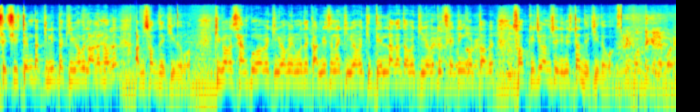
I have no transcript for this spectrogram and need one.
সেই সিস্টেমটা ক্লিপটা কীভাবে লাগানো হবে আমি সব দেখিয়ে দেবো। কীভাবে শ্যাম্পু হবে কীভাবে এর মধ্যে কন্ডিশনার কীভাবে কি তেল লাগাতে হবে কীভাবে কি সেটিং করতে করতে হবে সব কিছু আমি সেই জিনিসটা দেখিয়ে দেবো। এটা করতে গেলে পরে?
